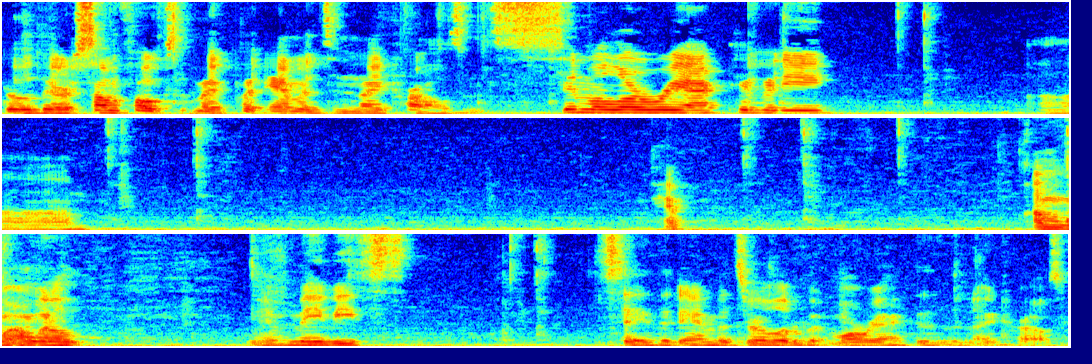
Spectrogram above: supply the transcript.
though there are some folks that might put amides and nitriles in similar reactivity. Um, okay. I'm, I'm going to you know, maybe say that amides are a little bit more reactive than nitriles.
